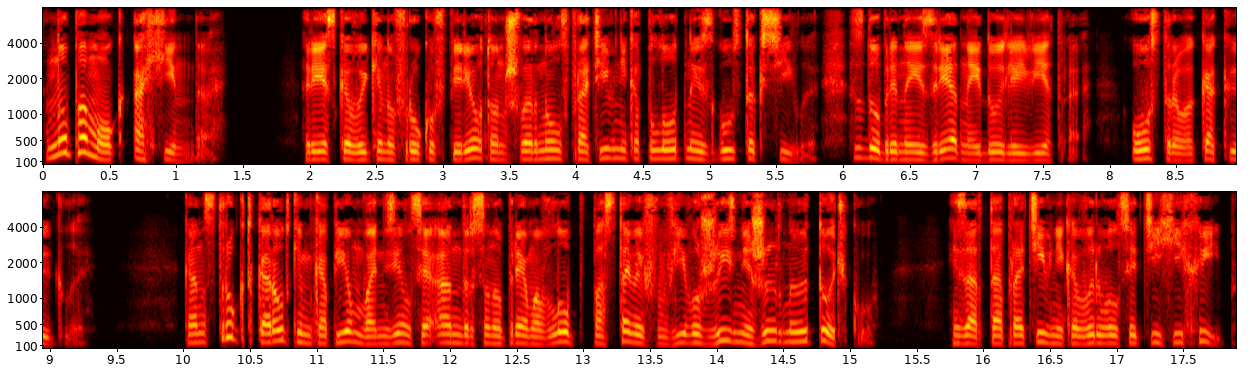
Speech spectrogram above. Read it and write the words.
Но помог Ахинда. Резко выкинув руку вперед, он швырнул в противника плотный сгусток силы, сдобренный изрядной долей ветра, острого, как иглы. Конструкт коротким копьем вонзился Андерсону прямо в лоб, поставив в его жизни жирную точку. Изо рта противника вырвался тихий хрип.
